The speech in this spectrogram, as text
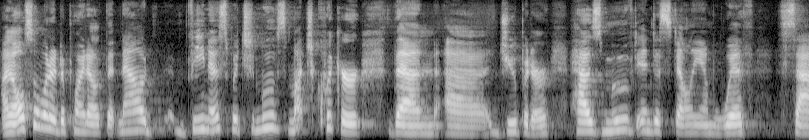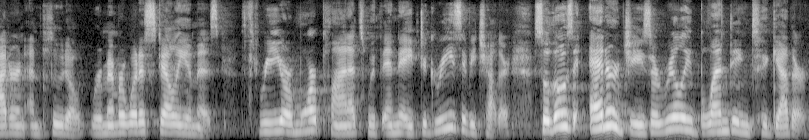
I also wanted to point out that now Venus, which moves much quicker than uh, Jupiter, has moved into stellium with Saturn and Pluto. Remember what a stellium is three or more planets within eight degrees of each other. So those energies are really blending together.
